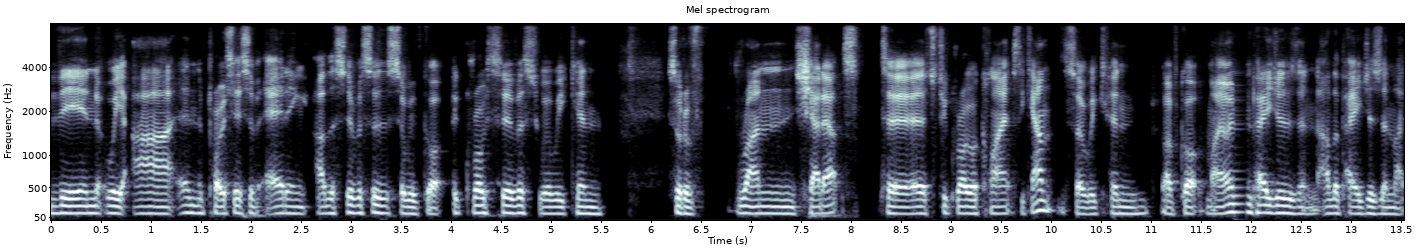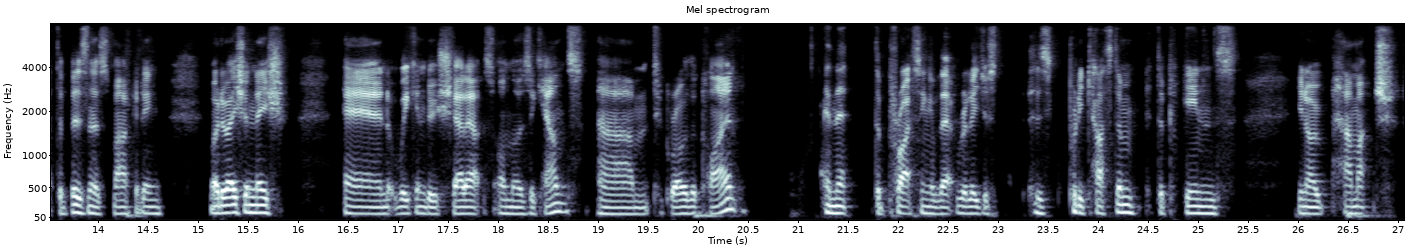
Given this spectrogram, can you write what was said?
Then we are in the process of adding other services. So we've got a growth service where we can sort of run shout outs to, to grow a client's account. So we can, I've got my own pages and other pages in like the business marketing motivation niche. And we can do shout outs on those accounts um, to grow the client. And that the pricing of that really just is pretty custom. It depends, you know, how much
